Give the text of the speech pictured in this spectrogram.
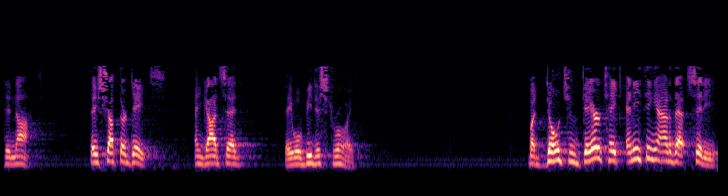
did not. They shut their gates, and God said, they will be destroyed. But don't you dare take anything out of that city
